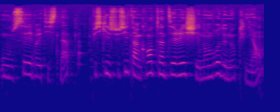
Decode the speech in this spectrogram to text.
ou Celebrity Snap, puisqu'il suscite un grand intérêt chez nombreux de nos clients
